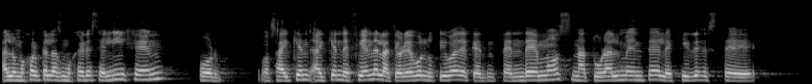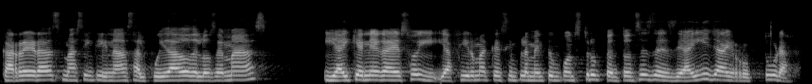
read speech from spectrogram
a lo mejor que las mujeres eligen por, o sea, hay quien, hay quien defiende la teoría evolutiva de que tendemos naturalmente a elegir este, carreras más inclinadas al cuidado de los demás y hay quien niega eso y, afirma que es simplemente un constructo. Entonces, desde ahí ya hay ruptura,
